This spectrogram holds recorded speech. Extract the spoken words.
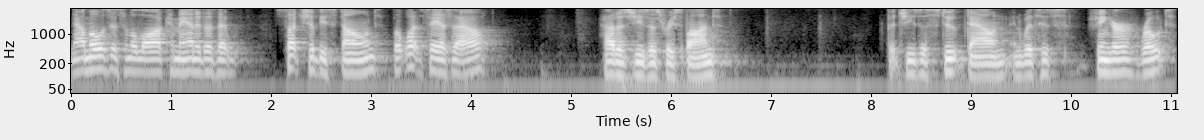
Now Moses in the law commanded us that such should be stoned, but what sayest thou? How does Jesus respond? But Jesus stooped down and with his finger wrote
